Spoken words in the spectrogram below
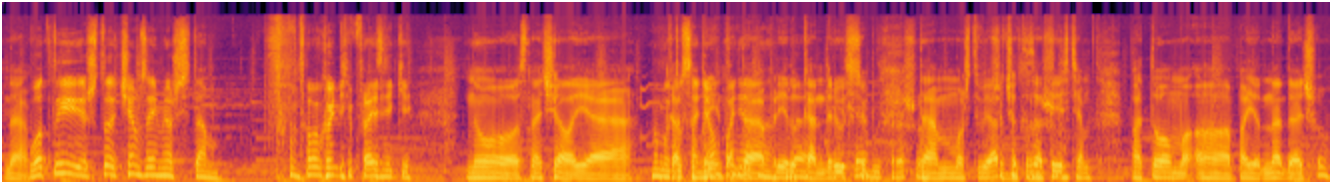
Да. Вот ты что, чем займешься там в новогодние праздники? Но сначала я... Ну, мы тусанем, принято, понятно. Да, приеду к Все Андрюхе. будет хорошо. Там, может, VR что-то затестим. Потом э, поеду на дачу.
